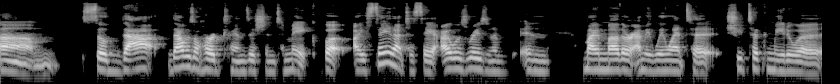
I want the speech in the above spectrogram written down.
um, so that that was a hard transition to make but i say that to say i was raised in, a, in my mother i mean we went to she took me to a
